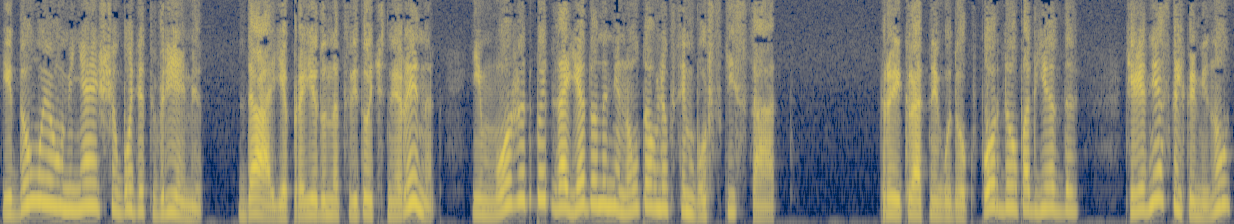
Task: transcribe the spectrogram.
и думаю, у меня еще будет время. Да, я проеду на цветочный рынок и, может быть, заеду на минуту в Люксембургский сад. Троекратный гудок Форда у подъезда. Через несколько минут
